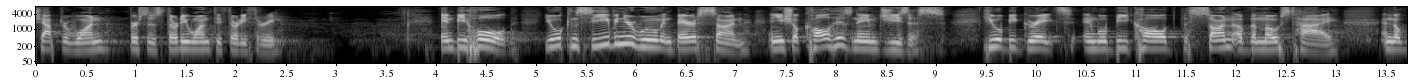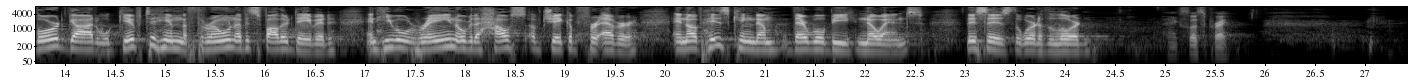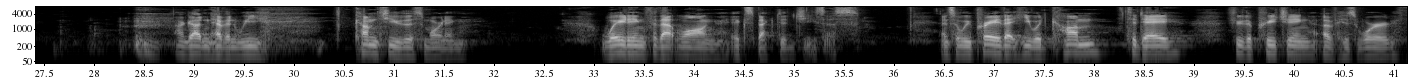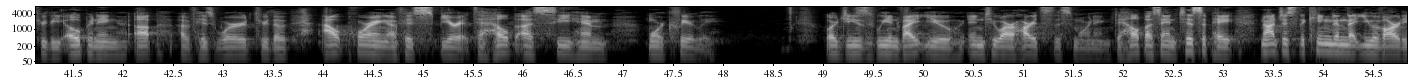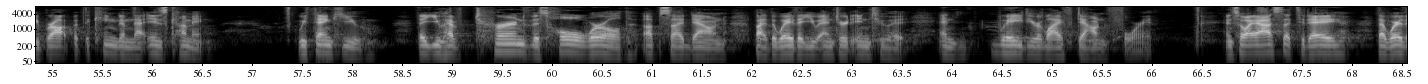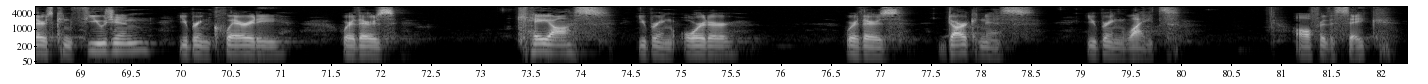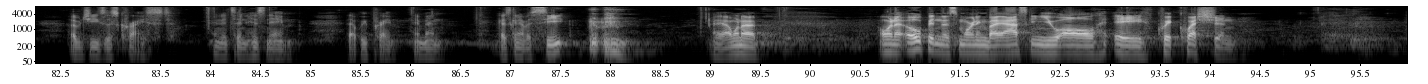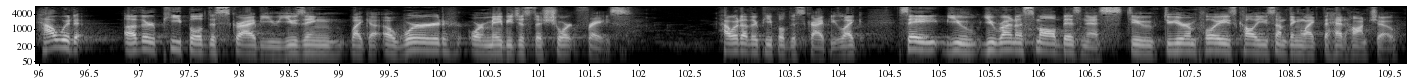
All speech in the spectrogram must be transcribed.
chapter 1, verses 31 through 33. And behold, you will conceive in your womb and bear a son, and you shall call his name Jesus. He will be great and will be called the Son of the Most High. And the Lord God will give to him the throne of his father David, and he will reign over the house of Jacob forever, and of his kingdom there will be no end. This is the word of the Lord. Thanks. Let's pray. Our God in heaven, we come to you this morning waiting for that long expected Jesus. And so we pray that he would come today through the preaching of his word, through the opening up of his word, through the outpouring of his spirit to help us see him more clearly. Lord Jesus, we invite you into our hearts this morning to help us anticipate not just the kingdom that you have already brought, but the kingdom that is coming. We thank you that you have turned this whole world upside down by the way that you entered into it and laid your life down for it. And so I ask that today, that where there's confusion, you bring clarity. Where there's chaos, you bring order. Where there's darkness, you bring light. All for the sake of Jesus Christ. And it's in his name that we pray. Amen. You guys can have a seat. I want to I want to open this morning by asking you all a quick question. How would other people describe you using like a, a, word or maybe just a short phrase? How would other people describe you? Like, say you, you run a small business. Do, do your employees call you something like the head honcho?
